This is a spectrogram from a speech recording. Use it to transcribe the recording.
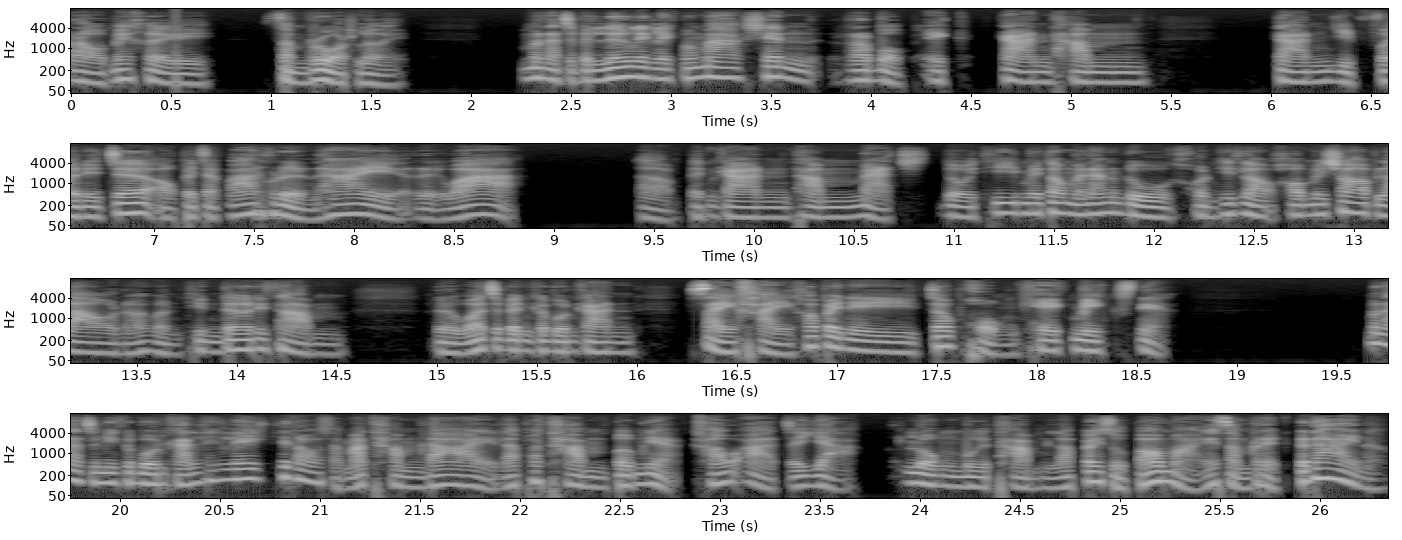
เราไม่เคยสำรวจเลย มันอาจจะเป็นเรื่องเล็ก ๆ มากๆ เช่น ระบบเอกการทำการหยิบเฟอร์นิเจอร์ออกไปจากบ้านคนอื่นให้ หรือว่าเออเป็นการทำแมทช์โดยที่ไม่ต้องมานั่งดูคนที่เราเขาไม่ชอบเราเนาะเหมือน tinder ที่ทำหรือว่าจะเป็นกระบวนการใส่ไข่เข้าไปในเจ้าผงเค้กมิกซ์เนี่ยมันอาจจะมีกระบวนการเล็ก ๆ ที่เราสามารถทำได้ แล้วพอทำปุ๊บเนี่ยเขาอาจจะอยากลงมือทำแล้วไปสู่เป้าหมายให้สำเร็จก็ได้นะ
